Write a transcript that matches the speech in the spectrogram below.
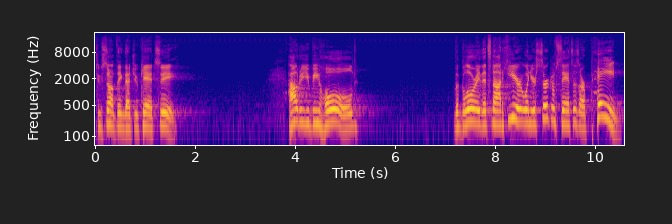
to something that you can't see? How do you behold the glory that's not here when your circumstances are pain?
